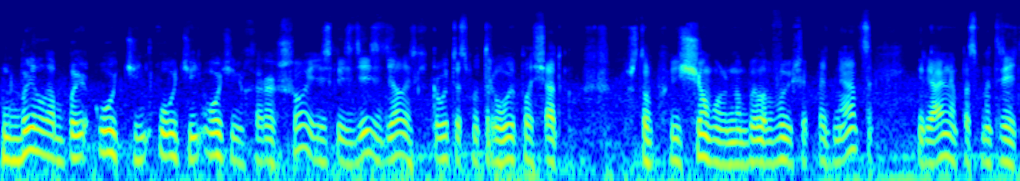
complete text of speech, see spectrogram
Было бы очень-очень-очень хорошо, если здесь сделать какую-то смотровую площадку, чтобы еще можно было выше подняться и реально посмотреть.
